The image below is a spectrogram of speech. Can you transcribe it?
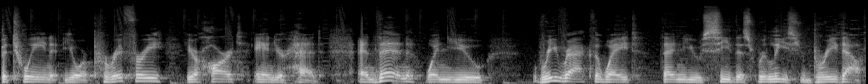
between your periphery, your heart, and your head. And then when you re rack the weight, then you see this release. You breathe out.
